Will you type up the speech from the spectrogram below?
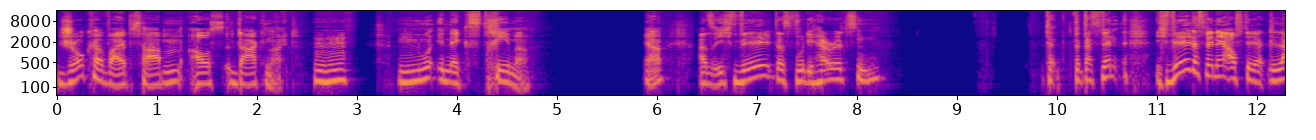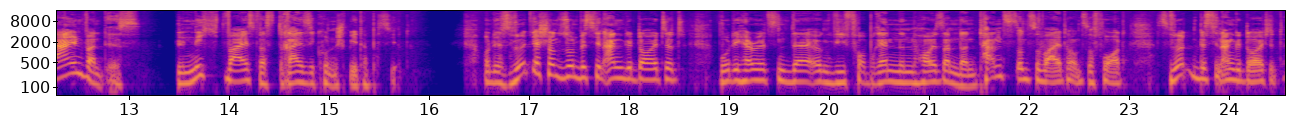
Joker-Vibes haben aus Dark Knight. Mhm. Nur in Extremer. Ja, also ich will, dass Woody Harrelson, dass wenn, ich will, dass wenn er auf der Leinwand ist, du nicht weißt, was drei Sekunden später passiert. Und es wird ja schon so ein bisschen angedeutet, wo die Harrelson da irgendwie vor brennenden Häusern dann tanzt und so weiter und so fort. Es wird ein bisschen angedeutet.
